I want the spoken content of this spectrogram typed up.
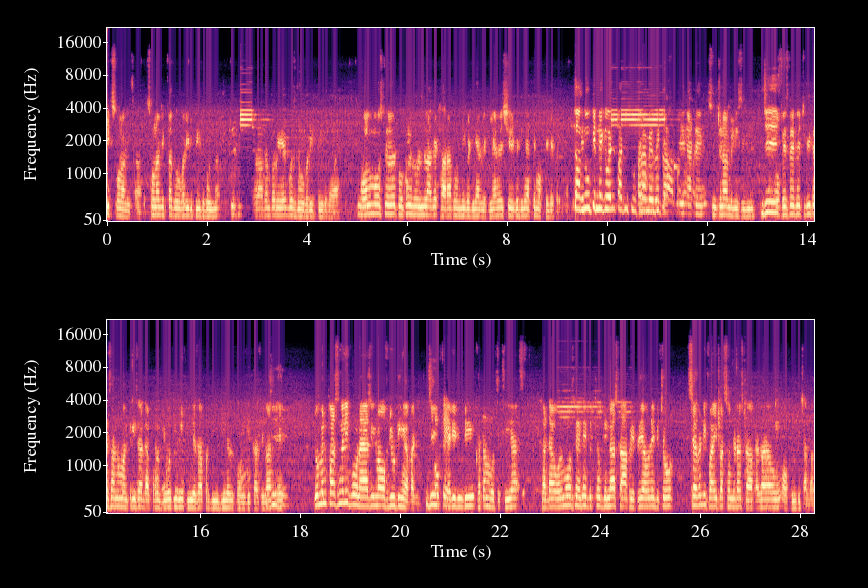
ਇੱਕ ਸੋਨਾਲੀਕਾ ਸੋਨਾਲੀਕਾ ਦੋ ਵਾਰੀ ਰਿਪੀਟ ਹੋਈ ਹੈ ਔਰ ਆਦਮਪੁਰ 에ਅਰਬੇਸ ਦੋ ਵਾਰੀ ਰਿਪੀਟ ਹੋਇਆ। ਆਲਮੋਸਟ ਟੋਟਲ ਰੋਲ ਮਿਲਾ ਕੇ 18 ਤੋਂ 19 ਗੱਡੀਆਂ ਲੱਗੀਆਂ ਨੇ 6 ਗੱਡੀਆਂ ਇੱਥੇ ਮੌਕੇ ਤੇ ਖੜੀਆਂ ਤੁਹਾਨੂੰ ਕਿੰਨੇ ਕੁ ਵਜੇ ਭਾਜੀ ਸੂਚਨਾ ਮਿਲਦੀ ਕਿ 10 ਵਜੇ ਨੈਟ ਸੂਚਨਾ ਮਿਲੀ ਸੀਗੀ। ਜੀ। ਆਫਿਸ ਦੇ ਵਿੱਚ ਵੀ ਤੇ ਸਾਨੂੰ ਮੰਤਰੀ ਸਾਹਿਬ ਡਾਕਟਰ ਜੋਤ ਜੀ ਦੇ ਪੀਐਸ ਸਾਹਿਬ ਪ੍ਰਦੀਪ ਜੀ ਨੇ ਵੀ ਫੋਨ ਕੀਤਾ ਸੀਗਾ ਤੇ ਜੀ। ਮੈਨੂੰ ਪਰਸਨਲੀ ਫੋਨ ਆਇਆ ਸੀ ਮੈਂ ਆਫ ਡਿਊਟੀ ਹਾਂ ਭਾਜੀ। ਜੀ। ਮੇਰੀ ਡਿਊਟੀ ਖਤਮ ਹੋ ਚੁੱਕੀ ਆ। ਸਾਡਾ ਆਲਮੋਸਟ ਇਹਦੇ ਵਿੱਚੋਂ ਜਿੰਨਾ ਸਟਾਫ ਇੱਥੇ ਆ ਉਹਦੇ ਵਿੱਚੋਂ 75% ਜਿਹੜਾ ਸਟਾਫ ਹੈਗਾ ਆ, ਉਹ ਆਫ ਡਿਊਟੀ ਚੱਲਦਾ।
